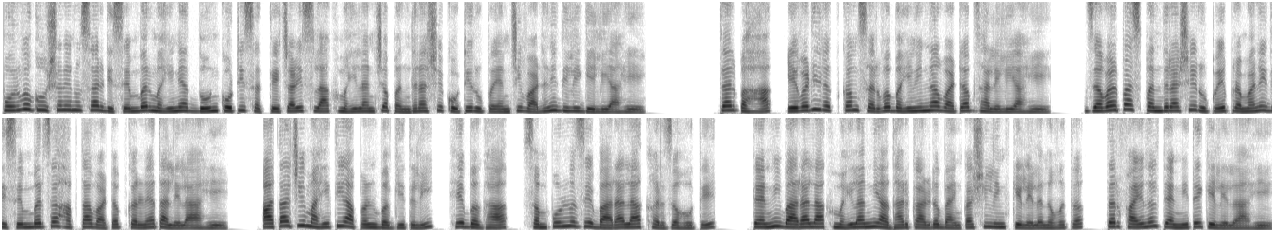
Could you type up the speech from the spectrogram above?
पूर्व घोषणेनुसार डिसेंबर महिन्यात दोन कोटी सत्तेचाळीस लाख महिलांच्या पंधराशे कोटी रुपयांची वाढणी दिली गेली आहे. तर पहा एवढी रक्कम सर्व बहिणींना वाटप झालेली आहे. जवळपास पंधराशे रुपये प्रमाणे डिसेंबरचा हप्ता वाटप करण्यात आलेला आहे. आता जी माहिती आपण बघितली हे बघा संपूर्ण जे बारा लाख अर्ज होते त्यांनी बारा लाख महिलांनी आधार कार्ड बँकाशी लिंक केलेलं नव्हतं तर फायनल त्यांनी ते केलेलं आहे.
